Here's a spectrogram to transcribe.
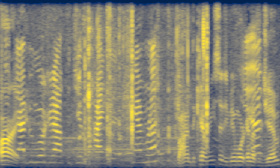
All Yeah, I've been working out the gym behind the camera. behind the camera, you said you've been working at the gym.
